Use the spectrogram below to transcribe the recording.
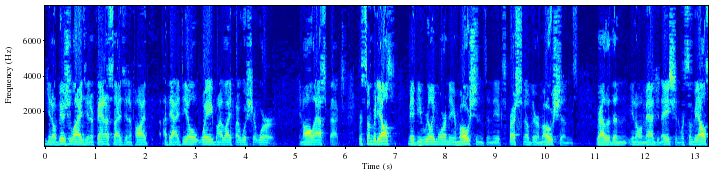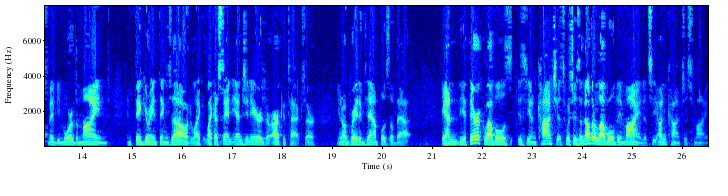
you know, visualizing or fantasizing of how I, the ideal way my life I wish it were in all aspects. Where somebody else may be really more in the emotions and the expression of their emotions rather than you know imagination. Where somebody else may be more of the mind and figuring things out. Like like I was saying, engineers or architects are you know great examples of that. And the etheric level is, is the unconscious, which is another level of the mind. It's the unconscious mind.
